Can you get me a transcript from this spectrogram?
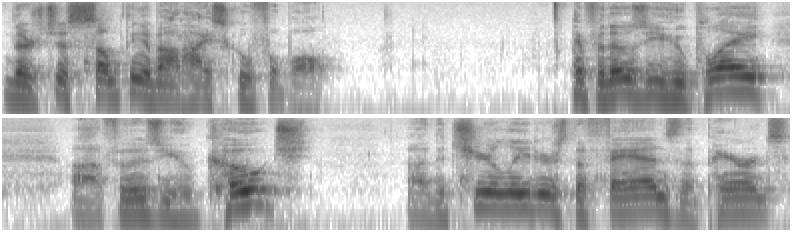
there's just something about high school football. And for those of you who play, uh, for those of you who coach, uh, the cheerleaders, the fans, the parents,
